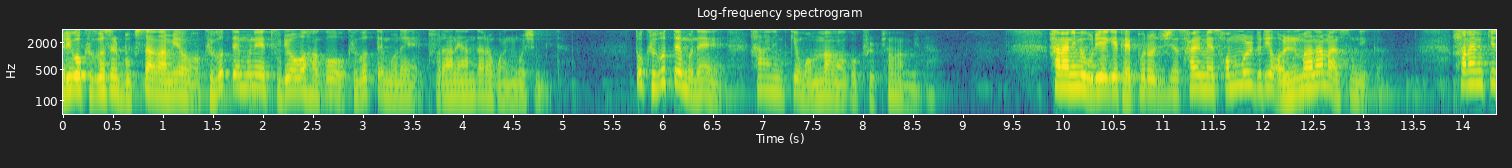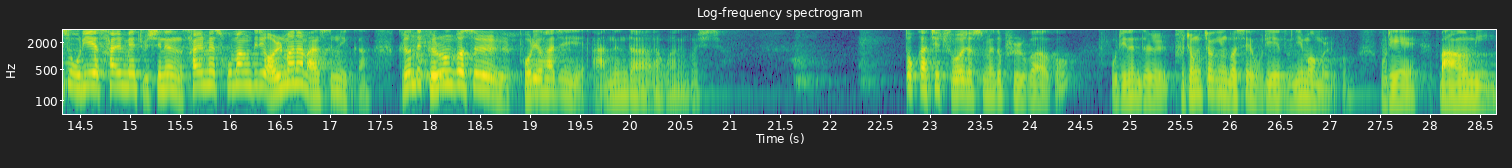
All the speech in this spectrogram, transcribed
그리고 그것을 묵상하며 그것 때문에 두려워하고 그것 때문에 불안해한다라고 하는 것입니다. 또 그것 때문에 하나님께 원망하고 불평합니다. 하나님이 우리에게 베풀어 주신 삶의 선물들이 얼마나 많습니까? 하나님께서 우리의 삶에 주시는 삶의 소망들이 얼마나 많습니까? 그런데 그런 것을 보려 하지 않는다라고 하는 것이죠. 똑같이 주어졌음에도 불구하고 우리는 늘 부정적인 것에 우리의 눈이 머물고 우리의 마음이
